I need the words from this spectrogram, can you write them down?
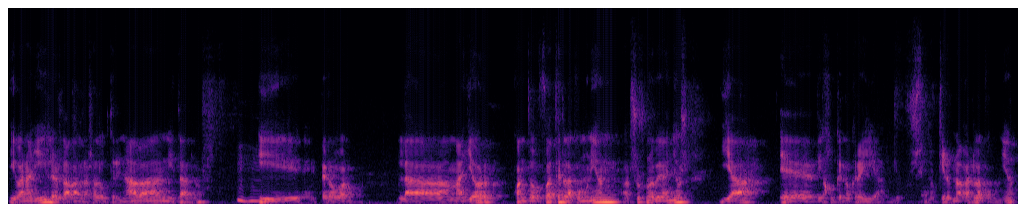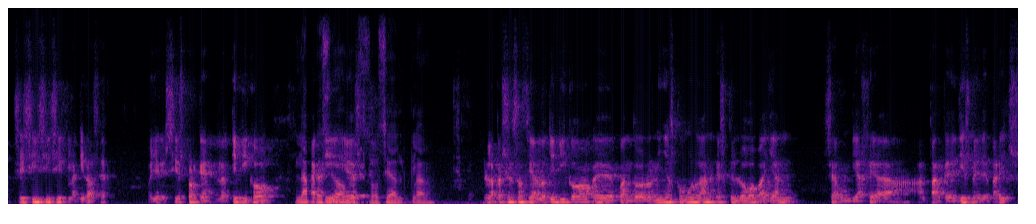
Iban allí, les daban, las adoctrinaban y tal, ¿no? y, pero bueno, la mayor, cuando fue a hacer la comunión a sus nueve años, ya eh, dijo que no creía. si no quieres no hagas la comunión. Sí, sí, sí, sí, la quiero hacer. Oye, que sí es porque lo típico... La presión social, claro. La presión social. Lo típico eh, cuando los niños comulgan es que luego vayan se haga un viaje al parque de Disney de París.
